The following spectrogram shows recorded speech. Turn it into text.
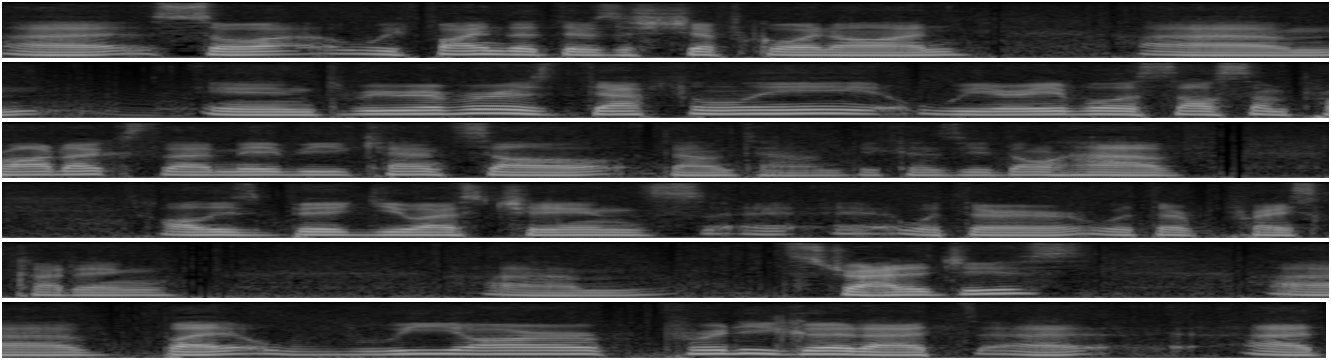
Uh, so uh, we find that there's a shift going on. Um, in Three Rivers, definitely we are able to sell some products that maybe you can't sell downtown because you don't have all these big U.S. chains uh, uh, with their with their price cutting um, strategies. Uh, but we are pretty good at, at at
